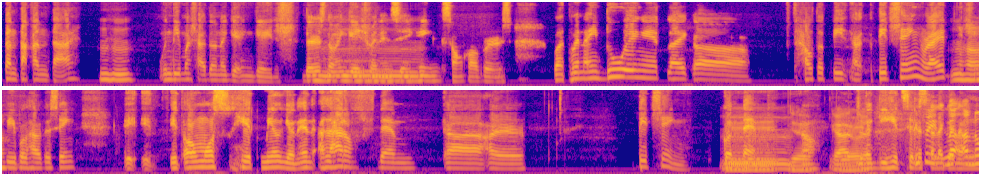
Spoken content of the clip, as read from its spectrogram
kanta-kanta, Mhm. hindi masyado nag engage There's no engagement in Mm. singing song covers. But when I'm doing it like uh how to teach uh, teaching, right? Uh-huh. Teaching people how to sing, it, it, it almost hit million and a lot of them uh, are teaching content. Mm, Yeah. no? Gotcha. Yeah. Nag-hit sila Kasi talaga na, ng ano,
